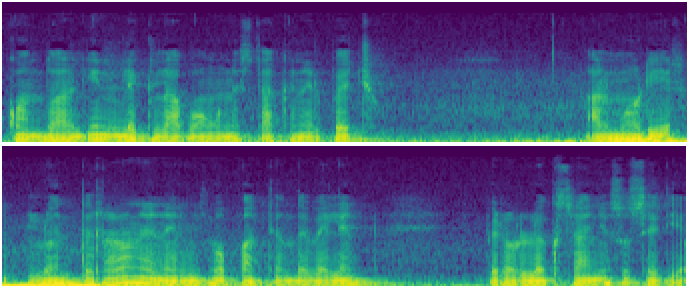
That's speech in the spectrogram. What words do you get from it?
cuando alguien le clavó una estaca en el pecho. Al morir, lo enterraron en el mismo panteón de Belén, pero lo extraño sucedió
